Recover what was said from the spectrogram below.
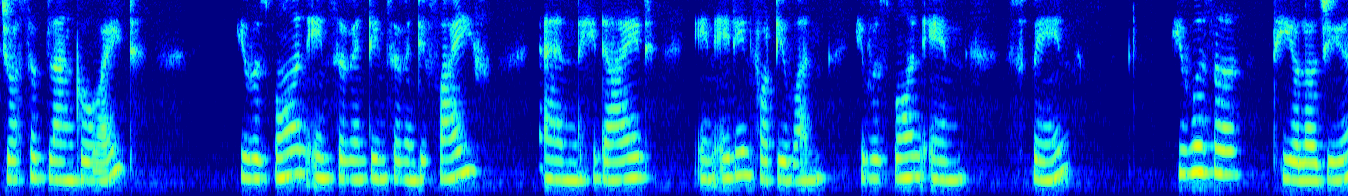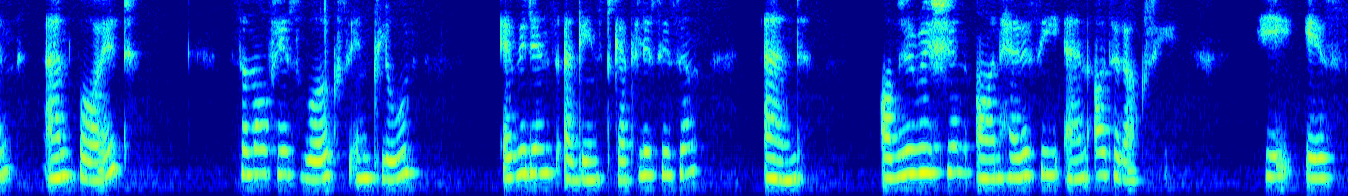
Joseph Blanco White. He was born in 1775 and he died in 1841. He was born in Spain. He was a theologian and poet. Some of his works include Evidence Against Catholicism and Observation on Heresy and Orthodoxy. He is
